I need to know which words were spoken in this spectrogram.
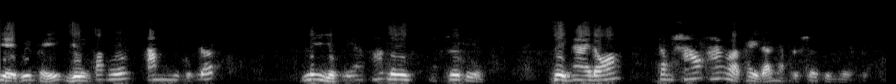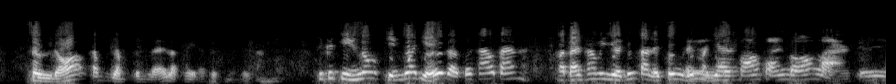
về nguyên thủy dùng pháp hướng âm như cục đất ly dục ly pháp đưa nhập sơ thiền. Thì ngày đó trong sáu tháng là thầy đã nhập được sơ thiền liền từ đó trong dòng tuần lễ là thầy đã thực hiện được ăn thì cái chuyện đó chuyện quá dễ rồi có sáu tháng à. Mà tại sao bây giờ chúng ta lại tu để mà ra sáu tháng đó là cái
